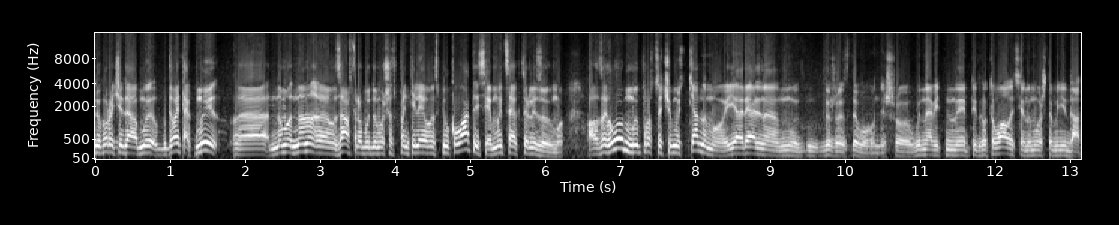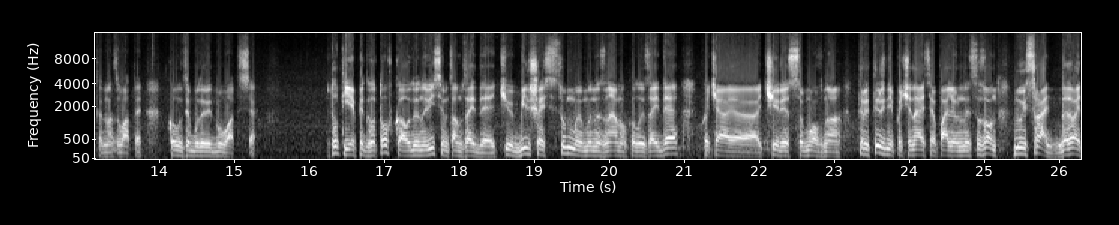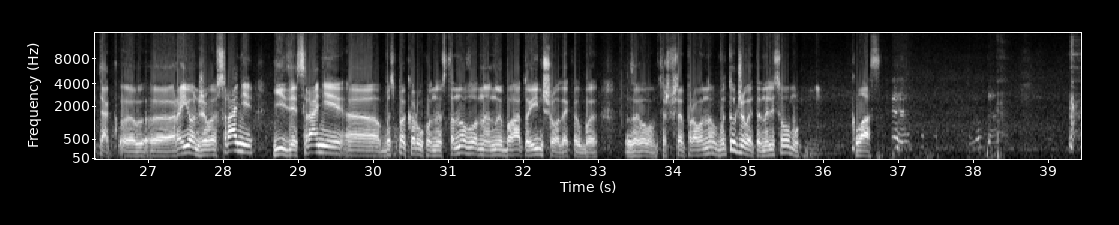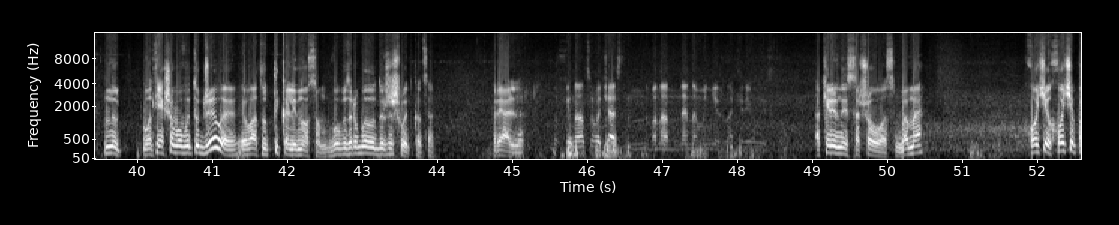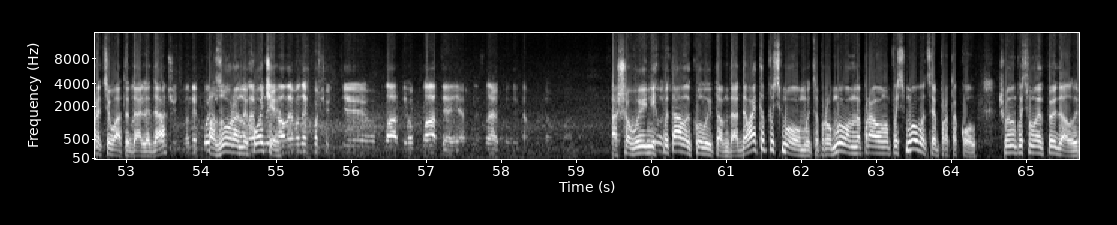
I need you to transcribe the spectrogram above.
Ну, коротше, да, ми, давай так, ми е, на, на, на- завтра будемо ще з Пантелеєвим спілкуватися, і ми це актуалізуємо. Але загалом ми просто чомусь тянемо. Я реально ну, дуже здивований, що ви навіть не підготувалися, не можете мені дати назвати, коли це буде відбуватися. Тут є підготовка, 1,8 там зайде. Більшість суми ми не знаємо, коли зайде. Хоча е, через умовно три тижні починається опалювальний сезон. Ну і срань. Давайте так. е, е, Район живе в срані, їздять в срані, безпека руху не встановлена, ну і багато іншого, де як би загалом. Це ж все про воно. Ви тут живете на лісовому? Клас. Ну, от якщо б ви тут жили і вас тут тикали носом, ви б зробили дуже швидко це. Реально. Фінансова частина, вона не на мені ж на керівництво. А керівництво що у вас? БМ? Хоче, хоче працювати далі, так? Да? Хочуть, вони хочуть, Позора не але хоче? Вони, але вони хочуть е, оплати, оплати, а я ж не знаю, коли там буде оплата. А що, ви їх питали, коли там? Да? Давайте письмово ми це про. Ми вам направимо письмово цей протокол, щоб ви на письмово відповідали.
